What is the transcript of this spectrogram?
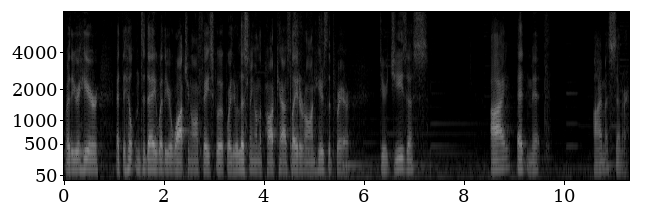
whether you're here at the Hilton today, whether you're watching on Facebook, whether you're listening on the podcast later on. Here's the prayer Dear Jesus, I admit I'm a sinner.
